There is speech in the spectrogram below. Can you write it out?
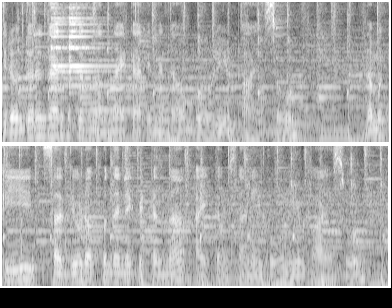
തിരുവനന്തപുരംകാർക്ക് നന്നായിട്ട് അറിയുന്നുണ്ടാവും ബോളിയും പായസവും. നമുക്ക് ഈ സദ്യയോടൊപ്പം തന്നെ കിട്ടുന്ന ഐറ്റംസാണ് ഈ ബോളിയും പായസവും.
